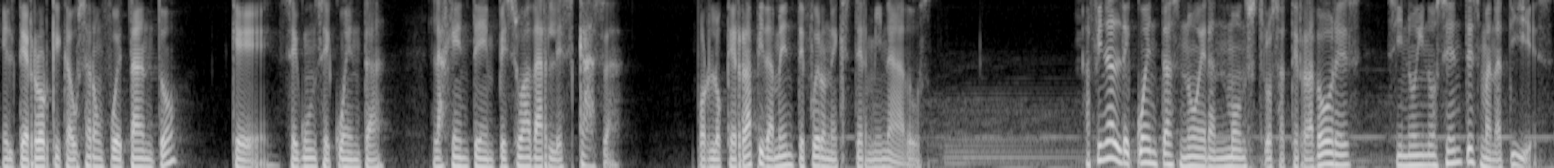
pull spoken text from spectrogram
El terror que causaron fue tanto que, según se cuenta, la gente empezó a darles caza, por lo que rápidamente fueron exterminados. A final de cuentas no eran monstruos aterradores, sino inocentes manatíes,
